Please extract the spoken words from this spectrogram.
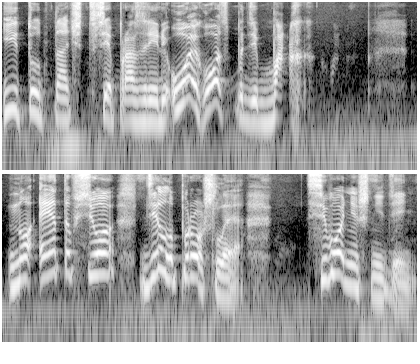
И тут, значит, все прозрели. Ой, господи, бах! Но это все дело прошлое. Сегодняшний день.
